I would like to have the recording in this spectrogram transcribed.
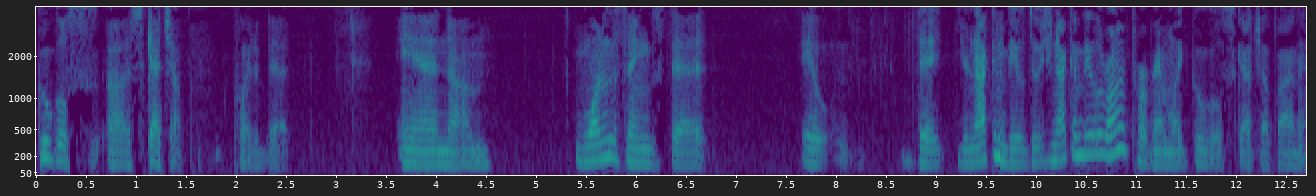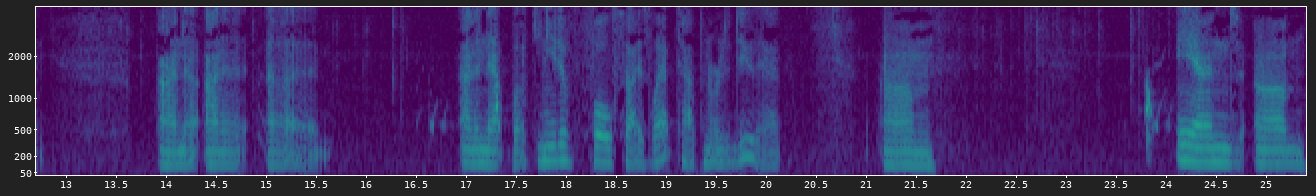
Google uh, SketchUp quite a bit, and um, one of the things that it, that you're not going to be able to do is you're not going to be able to run a program like Google SketchUp on it on a, on a uh, on a netbook. You need a full size laptop in order to do that. Um, and um,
